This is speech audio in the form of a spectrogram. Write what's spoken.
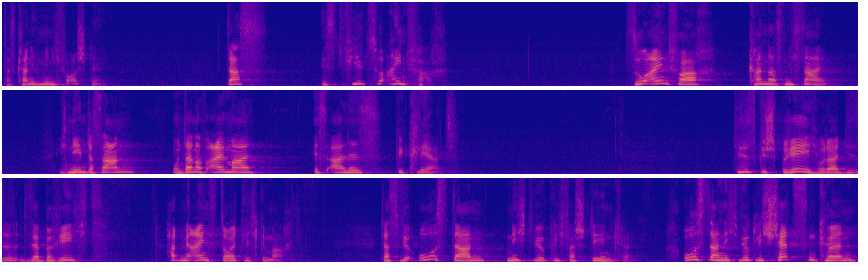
das kann ich mir nicht vorstellen. Das ist viel zu einfach. So einfach kann das nicht sein. Ich nehme das an und dann auf einmal ist alles geklärt. Dieses Gespräch oder diese, dieser Bericht hat mir eins deutlich gemacht, dass wir Ostern nicht wirklich verstehen können. Ostern nicht wirklich schätzen können,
